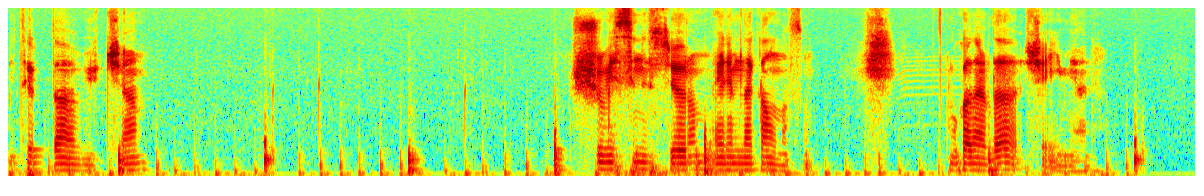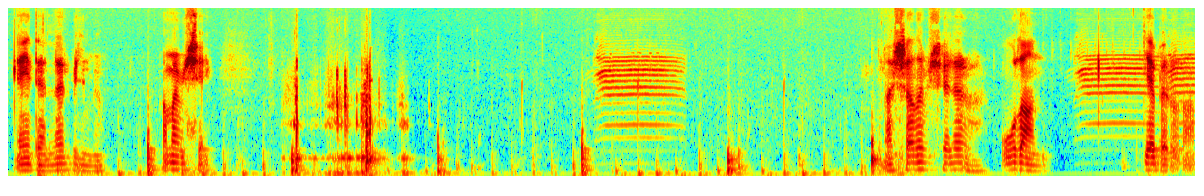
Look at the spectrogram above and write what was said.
Bir tık daha büyüteceğim. Şu bitsin istiyorum elimde kalmasın. Bu kadar da şeyim yani. Ne derler bilmiyorum. Ama bir şey. Aşağıda bir şeyler var. Ulan. Geber ulan.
